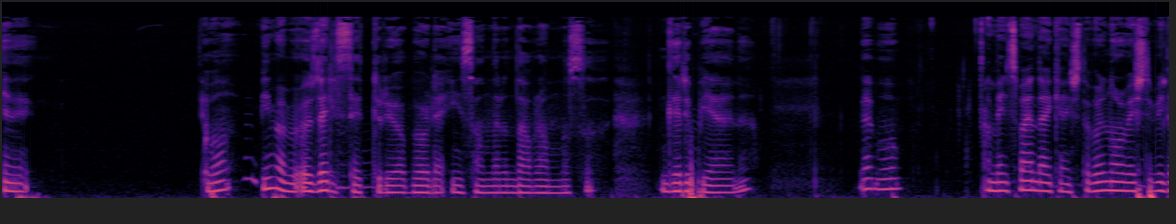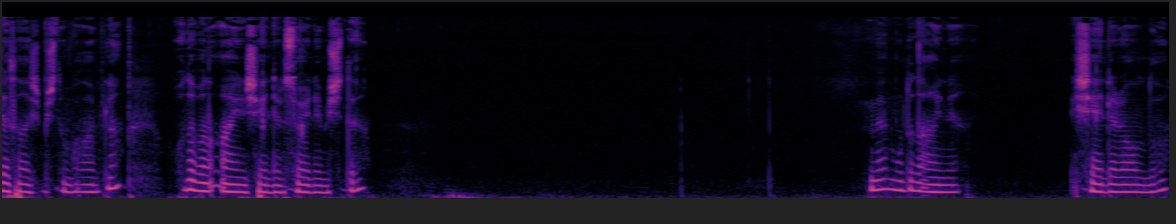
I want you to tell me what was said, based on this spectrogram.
yani bana bilmiyorum özel hissettiriyor böyle insanların davranması. Garip yani. Ve bu ben İspanya'dayken işte böyle Norveçli biriyle tanışmıştım falan filan. O da bana aynı şeyleri söylemişti. Ve burada da aynı şeyler oldu.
